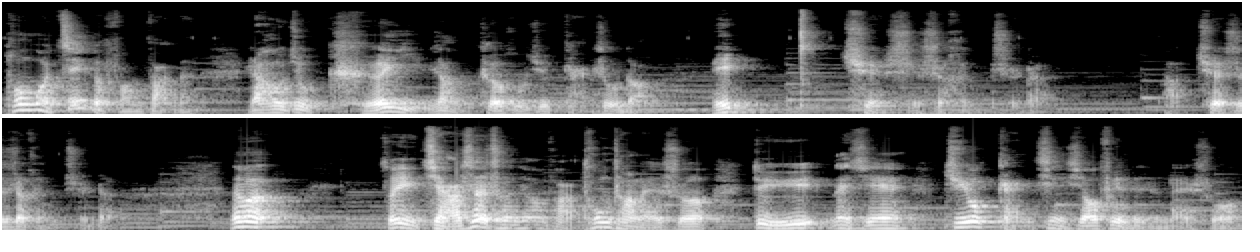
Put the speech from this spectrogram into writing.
通过这个方法呢，然后就可以让客户去感受到，哎，确实是很值的，啊，确实是很值的。那么，所以假设成交法通常来说，对于那些具有感性消费的人来说，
